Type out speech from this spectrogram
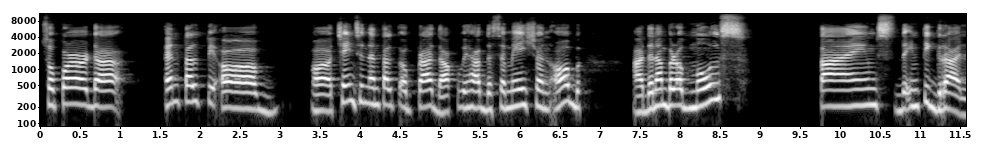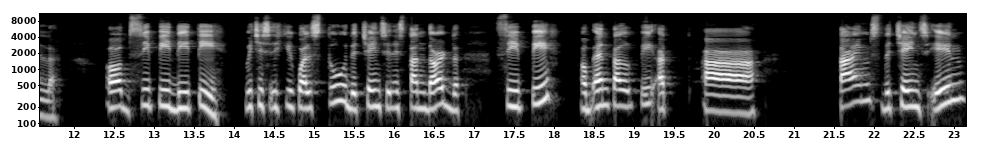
So for the enthalpy of uh, change in enthalpy of product, we have the summation of uh, the number of moles times the integral of Cp dt, which is equals to the change in standard Cp of enthalpy at uh, times the change in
